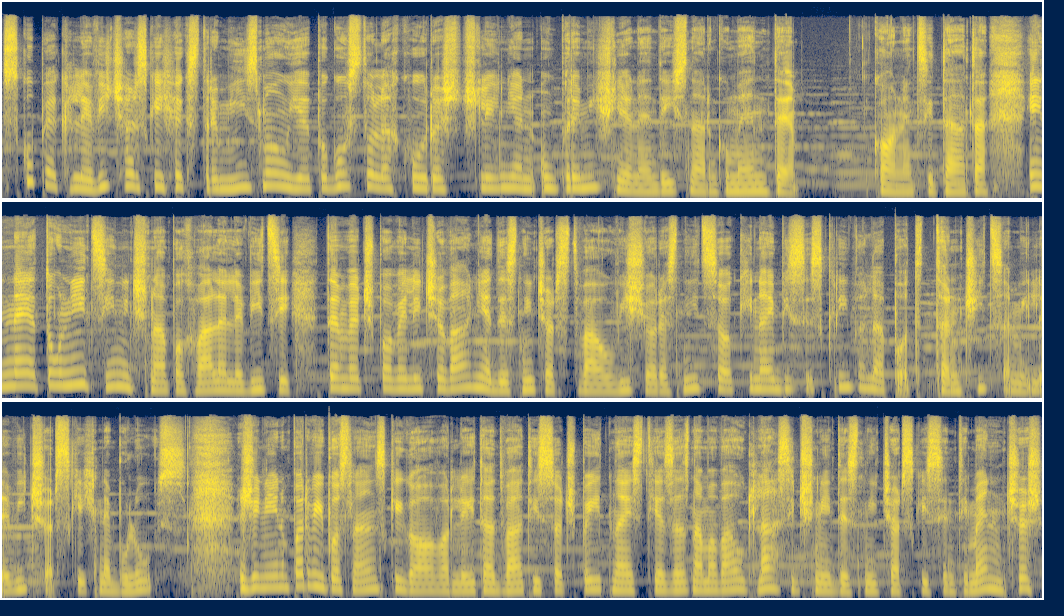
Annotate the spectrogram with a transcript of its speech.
skupek levičarskih ekstremizmov je pogosto lahko razčlenjen v premišljene desne argumente. Konec citata. In ne, to ni cinična pohvala levici, temveč poveličevanje desničarstva v višjo resnico, ki naj bi se skrivala pod tančicami levičarskih nebulos. Že njen prvi poslanski govor leta 2015 je zaznamoval klasični desničarski sentiment, češ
